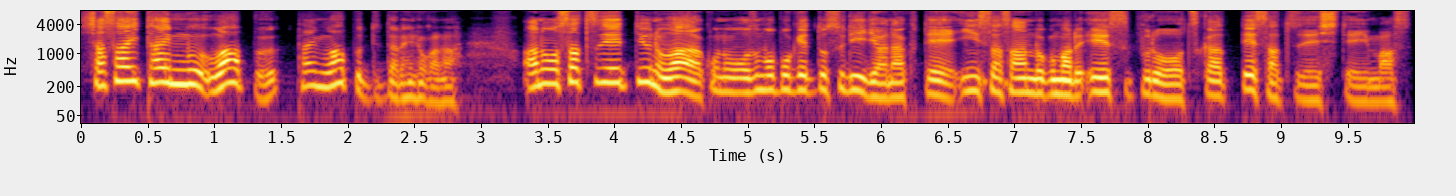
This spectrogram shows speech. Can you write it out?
車載タイムワープ？タイムワープって言ったらいいのかな？あの撮影っていうのは、この Osmo Pocket 3ではなくて、インスタ360 Ace Pro を使って撮影しています。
